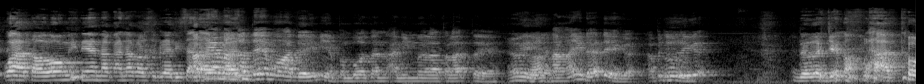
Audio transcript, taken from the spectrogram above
Wah, tolong ini anak-anak harus segera Tapi disadarkan. emang katanya mau ada ini ya pembuatan anime lato-lato ya. Oh iya. Manganya udah ada ya gak? Apa judulnya Hmm. gak? The Legend of Plato.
